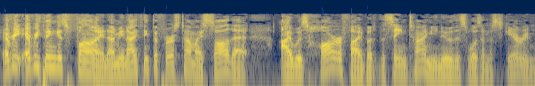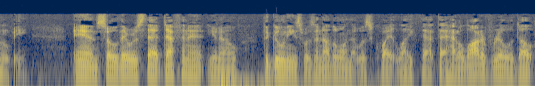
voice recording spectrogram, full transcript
every everything is fine. I mean, I think the first time I saw that, I was horrified, but at the same time, you knew this wasn't a scary movie, and so there was that definite, you know. The Goonies was another one that was quite like that. That had a lot of real adult.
